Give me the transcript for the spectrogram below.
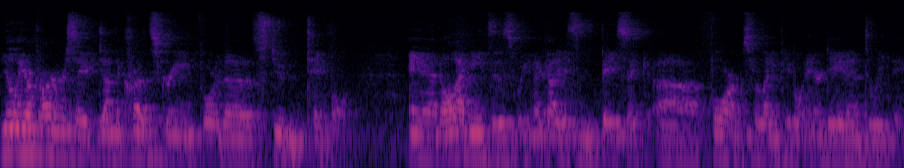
you'll hear programmers say, you've done the CRUD screen for the student table. And all that means is we've got to get some basic uh, forms for letting people enter data and delete data.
